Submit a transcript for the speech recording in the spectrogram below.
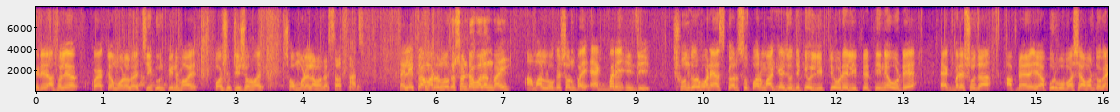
এটির আসলে কয়েকটা মডেল হয় চিকুন পিন হয় পঁয়ষট্টিশো হয় সব মডেল আমার কাছে আছে। তাহলে একটু আমার লোকেশনটা বলেন ভাই। আমার লোকেশন ভাই একবারে easy Sundarban square super market যদি কেউ লিফটে ওঠে লিফটের তিনে ওঠে একবারে সোজা আপনার পূর্ব পাশে আমার দোকান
